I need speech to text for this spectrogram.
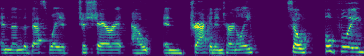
and then the best way to, share it out and track it internally. So hopefully,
